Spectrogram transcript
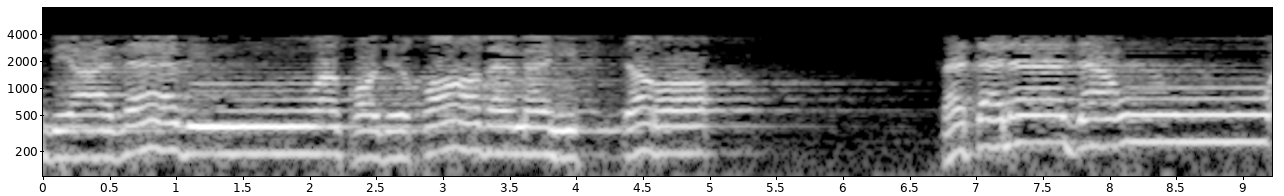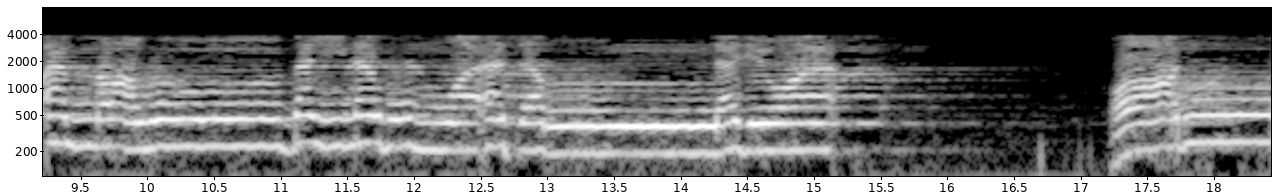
بعذاب وقد خاب من افترى. فتنازعوا أمرهم بينهم وأسروا النجوى. قالوا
